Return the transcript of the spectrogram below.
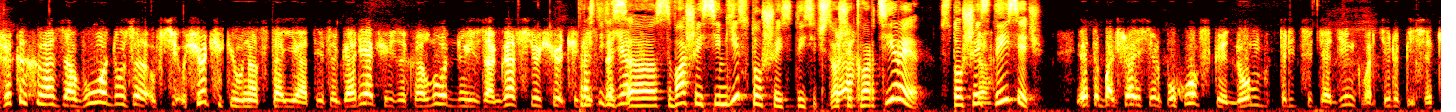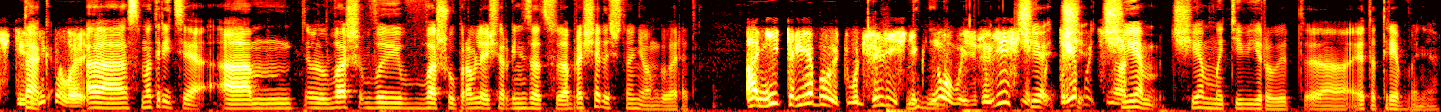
ЖКХ, за воду, за все, счетчики у нас стоят. И за горячую, и за холодную, и за газ все счетчики Простите, стоят. С, с вашей семьи 106 тысяч? С да. вашей квартиры 106 да. тысяч? Это Большая Серпуховская, дом 31, квартира 54, так, Николаев. А, смотрите, а ваш, вы в вашу управляющую организацию обращались, что они вам говорят? Они требуют, вот жилищник, новый жилищник Че, требует... Чем, чем мотивирует э, это требование?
